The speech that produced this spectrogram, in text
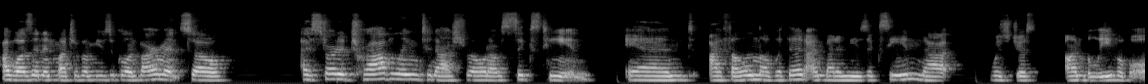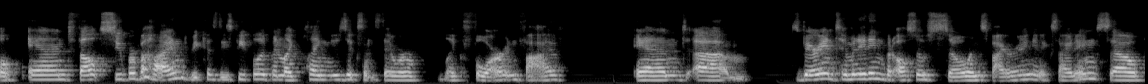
I wasn't in much of a musical environment, so I started traveling to Nashville when I was 16 and I fell in love with it. I met a music scene that was just unbelievable and felt super behind because these people had been like playing music since they were like 4 and 5 and um it's very intimidating, but also so inspiring and exciting. So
